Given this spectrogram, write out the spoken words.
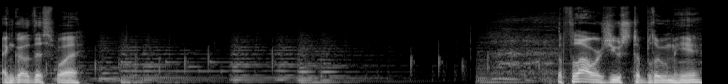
and go this way. The flowers used to bloom here.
